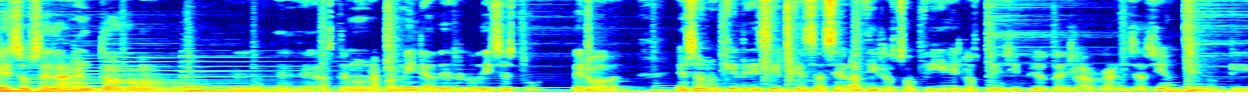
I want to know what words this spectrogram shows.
eso se da en todo, hasta en una familia, lo dices tú, pero eso no quiere decir que esa sea la filosofía y los principios de la organización, sino que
